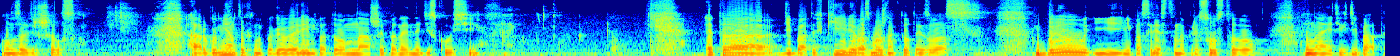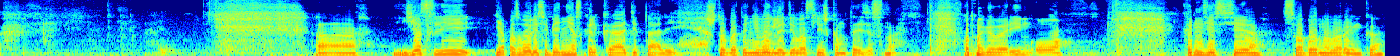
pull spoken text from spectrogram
он завершился. О аргументах мы поговорим потом в нашей панельной дискуссии. Это дебаты в Киеве. Возможно, кто-то из вас был и непосредственно присутствовал на этих дебатах. А, если я позволю себе несколько деталей, чтобы это не выглядело слишком тезисно. Вот мы говорим о кризисе свободного рынка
